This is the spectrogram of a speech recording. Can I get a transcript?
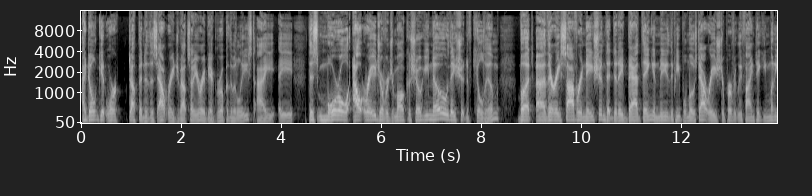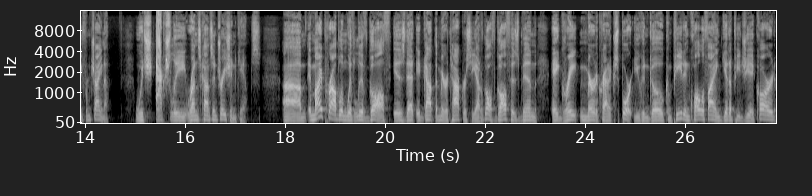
I don't get worked up into this outrage about Saudi Arabia. I grew up in the Middle East. I, I this moral outrage over Jamal Khashoggi. No, they shouldn't have killed him but uh, they're a sovereign nation that did a bad thing, and many of the people most outraged are perfectly fine taking money from China, which actually runs concentration camps. Um, and my problem with LIV Golf is that it got the meritocracy out of golf. Golf has been a great meritocratic sport. You can go compete and qualify and get a PGA card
